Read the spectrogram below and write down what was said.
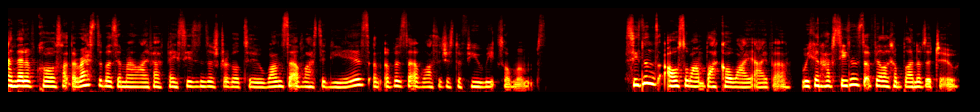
And then, of course, like the rest of us in my life, I've faced seasons of struggle too, ones that have lasted years and others that have lasted just a few weeks or months. Seasons also aren't black or white either. We can have seasons that feel like a blend of the two,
